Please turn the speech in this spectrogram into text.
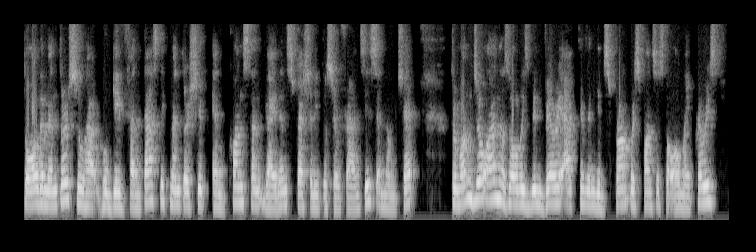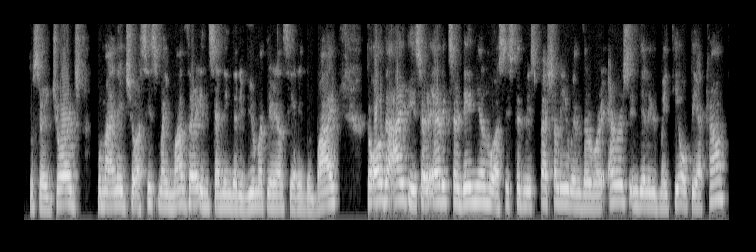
To all the mentors who, have, who gave fantastic mentorship and constant guidance, especially to Sir Francis and Ma'am Che, To Mom Joanne, has always been very active and gives prompt responses to all my queries. To Sir George, who managed to assist my mother in sending the review materials here in Dubai. To all the IT, Sir Eric, Sir Daniel, who assisted me especially when there were errors in dealing with my TOP account,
